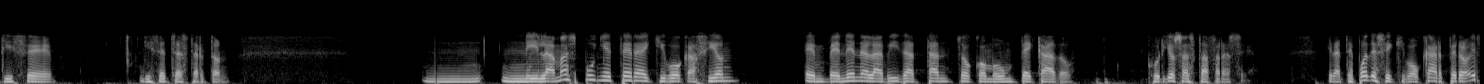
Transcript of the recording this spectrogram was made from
Dice dice Chesterton. "Mm, Ni la más puñetera equivocación envenena la vida tanto como un pecado. Curiosa esta frase. Mira, te puedes equivocar, pero es,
